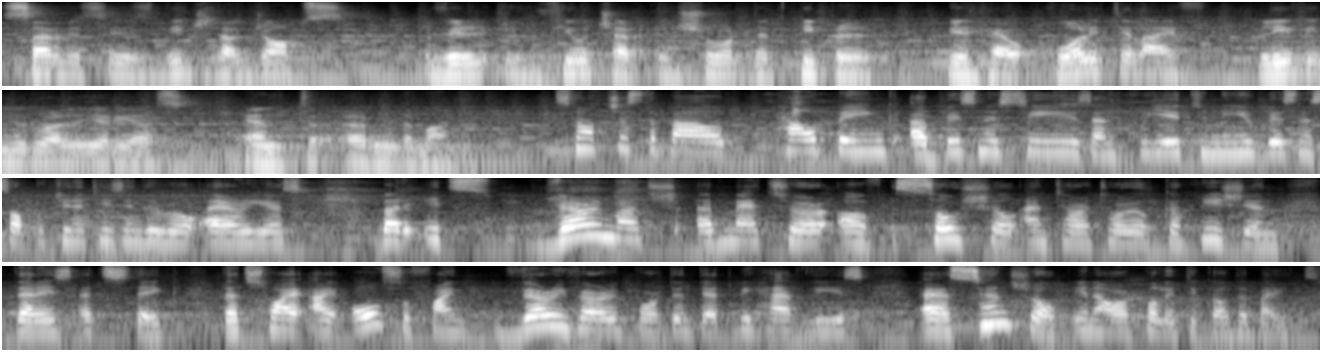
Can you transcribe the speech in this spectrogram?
services, digital jobs will in future ensure that people will have quality life, live in rural areas and earn the money. It's not just about helping uh, businesses and creating new business opportunities in the rural areas, but it's very much a matter of social and territorial cohesion that is at stake. That's why I also find very, very important that we have these as central in our political debate.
